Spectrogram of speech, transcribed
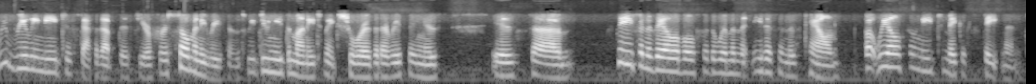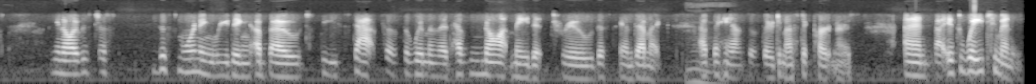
we really need to step it up this year for so many reasons. We do need the money to make sure that everything is is um, safe and available for the women that need us in this town. But we also need to make a statement you know, I was just this morning reading about the stats of the women that have not made it through this pandemic mm. at the hands of their domestic partners. And uh, it's way too many.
